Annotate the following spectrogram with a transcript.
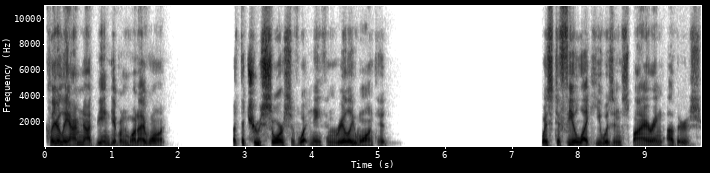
Clearly, I'm not being given what I want. But the true source of what Nathan really wanted was to feel like he was inspiring others.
